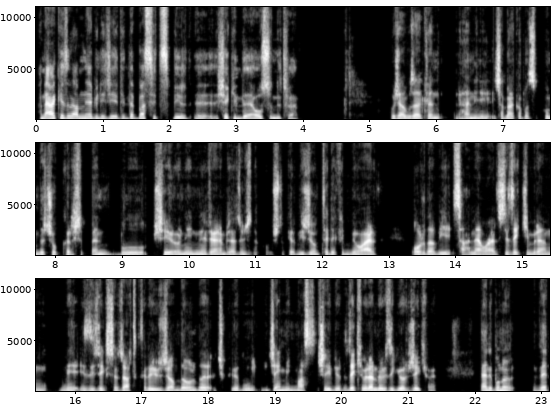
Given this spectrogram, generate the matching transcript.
hani herkesin anlayabileceği dilde basit bir e, şekilde olsun lütfen. Hocam zaten hani Samer kafası konuda çok karışık. Ben bu şey örneğini veriyorum. Biraz önce de konuştuk ya. Vizyon telefilmi vardı. Orada bir sahne var işte Zeki Müren'i izleyeceksiniz artık televizyonda orada çıkıyordu Cem Yılmaz şey diyordu Zeki Müren de bizi görecek mi? Yani bunu Web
